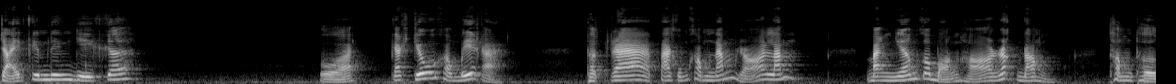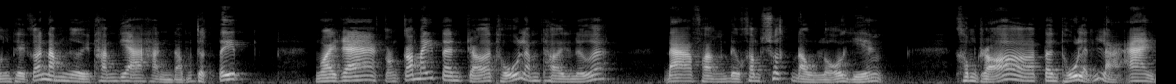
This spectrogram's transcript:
Trại Kim Liên gì cơ? Ủa, các chú không biết à? Thật ra ta cũng không nắm rõ lắm. Băng nhóm của bọn họ rất đông. Thông thường thì có 5 người tham gia hành động trực tiếp. Ngoài ra còn có mấy tên trợ thủ lâm thời nữa. Đa phần đều không xuất đầu lộ diện. Không rõ tên thủ lĩnh là ai.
